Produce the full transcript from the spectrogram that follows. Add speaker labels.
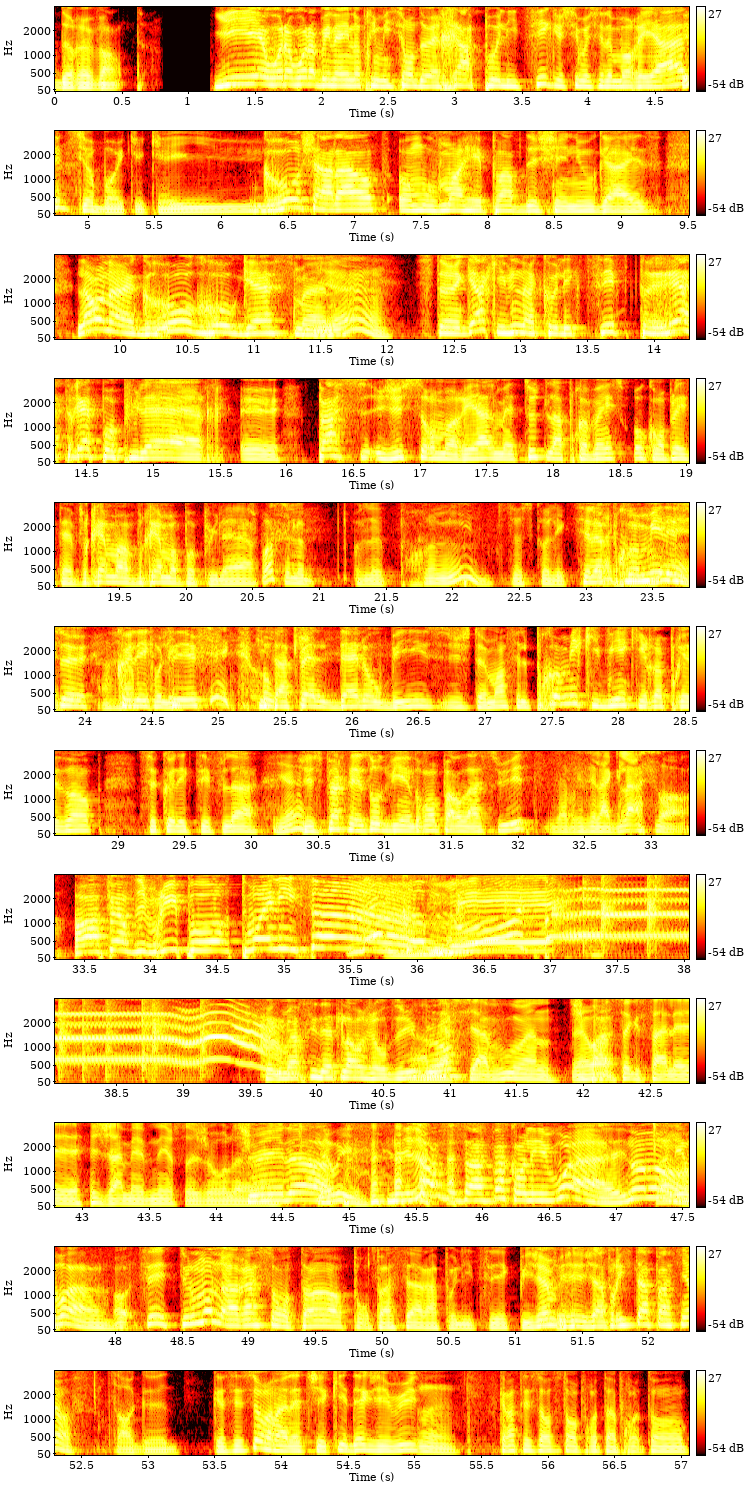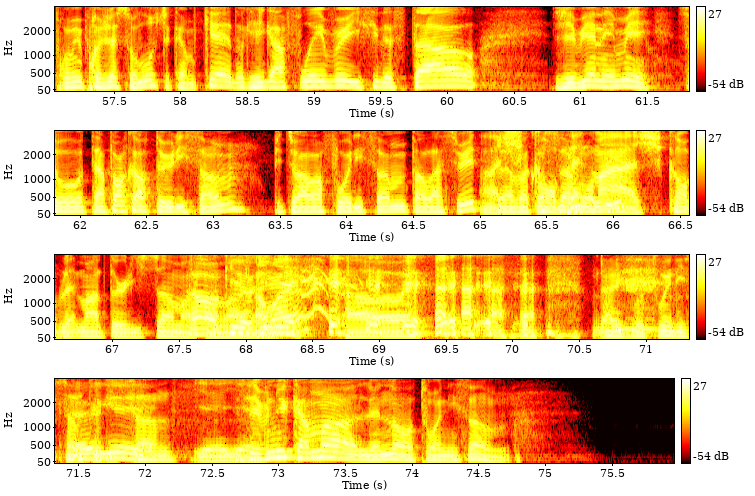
Speaker 1: de revente. Yeah, what up, what up, bienvenue à une autre émission de Rap Politique. Je suis Monsieur de Montréal.
Speaker 2: It's your boy Kiki.
Speaker 1: Gros shout out au mouvement hip-hop de chez nous, guys. Là, on a un gros, gros guest, man.
Speaker 2: Yeah.
Speaker 1: C'est un gars qui est venu d'un collectif très, très populaire. euh, pas juste sur Montréal, mais toute la province au complet. C'était vraiment, vraiment populaire.
Speaker 2: Je pense que c'est le, le premier de ce collectif.
Speaker 1: C'est le
Speaker 2: qui
Speaker 1: premier de ce collectif qui s'appelle Dead Obies, justement. C'est le premier qui vient, qui représente ce collectif-là.
Speaker 2: Yeah.
Speaker 1: J'espère que les autres viendront par la suite.
Speaker 2: Il a brisé la glace, là.
Speaker 1: On va faire du bruit pour 20 Son! Fait que merci d'être là aujourd'hui,
Speaker 3: Ah,
Speaker 1: bro.
Speaker 3: merci à vous, man. Je
Speaker 2: ouais.
Speaker 3: pensais que ça allait jamais venir ce jour-là.
Speaker 1: Straight up.
Speaker 2: Ben oui.
Speaker 1: Les gens ne savent pas qu'on les voit. Non, non.
Speaker 2: On les voit.
Speaker 1: Oh, tu sais, tout le monde aura son temps pour passer à la politique. Puis j'apprécie ta patience.
Speaker 3: It's all good.
Speaker 1: Que c'est sûr, on allait checker. Dès que j'ai vu,
Speaker 2: Ouais.
Speaker 1: quand t'es sorti ton, pro- ta pro- ton premier projet solo, j'étais comme, OK, donc he got flavor, ici le style. J'ai bien aimé. So, t'as pas encore 30 some, puis tu vas avoir 40 some par la suite.
Speaker 3: Ah,
Speaker 1: ça
Speaker 3: je, suis
Speaker 1: va continuer à
Speaker 3: complètement,
Speaker 1: monter.
Speaker 3: je suis complètement 30 some en
Speaker 1: Ah,
Speaker 3: ce
Speaker 1: ok,
Speaker 3: moment.
Speaker 1: ok.
Speaker 3: Ah ouais? Ah ouais.
Speaker 2: Avec vos 20 some,
Speaker 1: Ok.
Speaker 2: 30 some.
Speaker 3: Yeah, yeah.
Speaker 1: C'est venu comment le nom 20 some?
